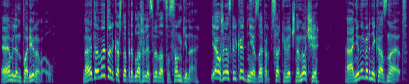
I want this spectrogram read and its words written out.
Эмлин парировал. «Но это вы только что предложили связаться с Ангина. Я уже несколько дней заперт в церкви Вечной Ночи. Они наверняка знают.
